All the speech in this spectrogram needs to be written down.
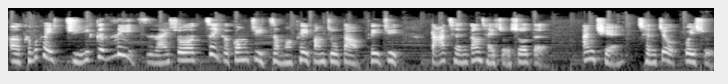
呃，可不可以举一个例子来说，这个工具怎么可以帮助到，可以去达成刚才所说的安全、成就、归属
